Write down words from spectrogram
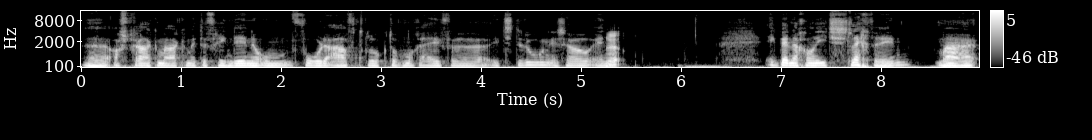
uh, afspraken maken met de vriendinnen om voor de avondklok toch nog even iets te doen en zo. En ja. ik ben daar gewoon iets slechter in. Maar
